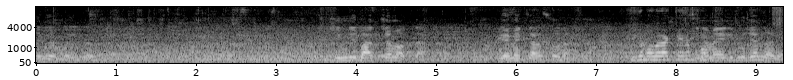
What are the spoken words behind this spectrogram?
seviyorum, bayılıyorum. Şimdi bakacağım hatta. Yemekten sonra. Film olarak benim favori- Sinemaya gitmeyeceğim de hani.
